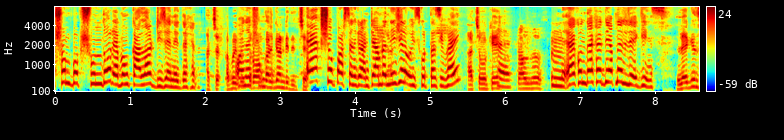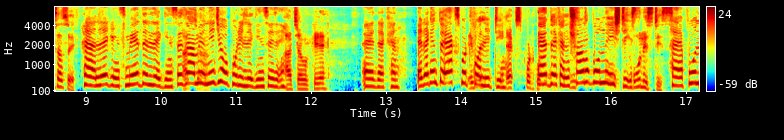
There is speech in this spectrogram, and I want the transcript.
অসম্ভব সুন্দর এবং কালার ডিজাইনে দেখেন। আচ্ছা? একশো পার্সেন্ট গ্যারান্টি আমরা নিজেরা ইউজ করতেছি ভাই। আচ্ছা ওকে হ্যাঁ। এখন দেখা দিই আপনার লেগিংস লেগিংস আছে? হ্যাঁ লেগিংস মেয়েদের লেগিংস এই যে আচ্ছা। আমি নিজেও পরি লেগিংস এই আচ্ছা ওকে এই দেখেন এটা কিন্তু এক্সপোর্ট কোয়ালিটি এই দেখেন সম্পূর্ণ স্টিচ। Full stitch। হ্যাঁ ফুল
